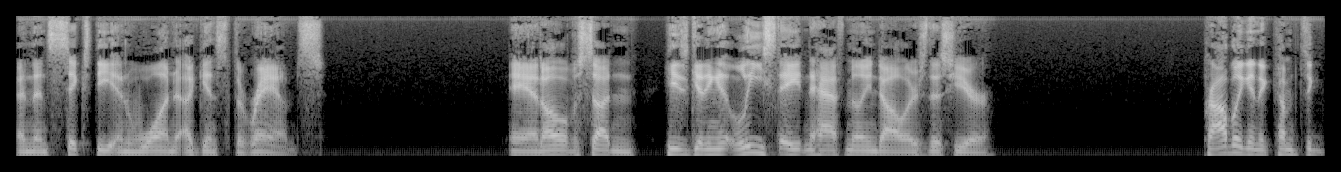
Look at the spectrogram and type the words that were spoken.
and then 60 and 1 against the Rams. And all of a sudden, he's getting at least $8.5 million this year. Probably going to come to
